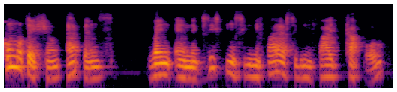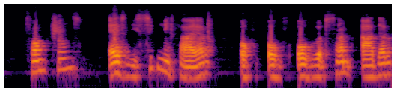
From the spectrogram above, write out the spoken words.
Connotation happens when an existing signifier-signified couple functions as the signifier of, of, of some other,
